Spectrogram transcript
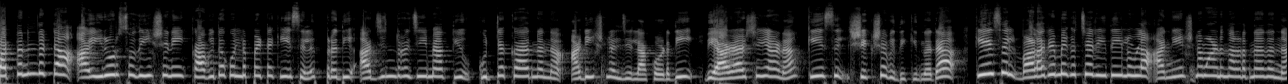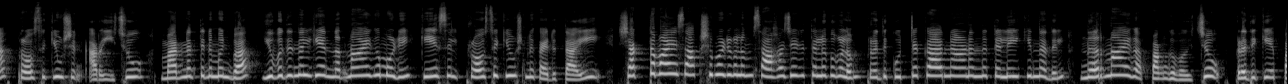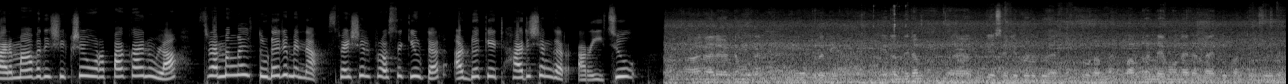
പത്തനംതിട്ട ഐരൂർ സ്വദേശിനി കവിത കൊല്ലപ്പെട്ട കേസിൽ പ്രതി അജിൻ റജി മാത്യു കുറ്റക്കാരനെന്ന് അഡീഷണൽ ജില്ലാ കോടതി വ്യാഴാഴ്ചയാണ് കേസിൽ ശിക്ഷ വിധിക്കുന്നത്. കേസിൽ വളരെ മികച്ച രീതിയിലുള്ള അന്വേഷണമാണ് നടന്നതെന്ന് പ്രോസിക്യൂഷൻ അറിയിച്ചു. മരണത്തിന് മുൻപ് യുവതി നൽകിയ നിർണായക മൊഴി കേസിൽ പ്രോസിക്യൂഷന് കരുത്തായി. ശക്തമായ സാക്ഷിമൊഴികളും സാഹചര്യ തെളിവുകളും പ്രതി കുറ്റക്കാരനാണെന്ന് തെളിയിക്കുന്നതിൽ നിർണായക പങ്കുവഹിച്ചു പ്രതിക്ക് പരമാവധി ശിക്ഷ ഉറപ്പാക്കാനുള്ള ശ്രമങ്ങൾ തുടരുമെന്ന് സ്പെഷ്യൽ പ്രോസിക്യൂട്ടർ അഡ്വക്കേറ്റ് ഹരിശങ്കർ അറിയിച്ചു. ആ കാലഘട്ടം മുതൽ പ്രതി നിരന്തരം കുട്ടിയെ ശല്യപ്പെടുത്തുകയായിരുന്നു. തുടർന്ന് പന്ത്രണ്ട് മൂന്ന് രണ്ടായിരത്തി പത്തൊമ്പതിൽ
